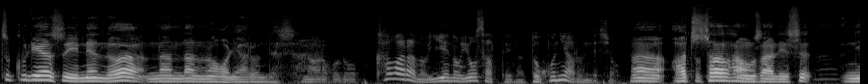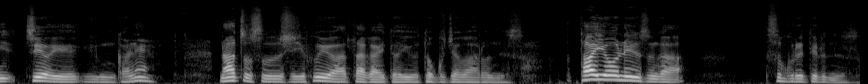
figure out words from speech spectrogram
作りやすい粘土は南南の方にあるんです。なるほど。瓦の家の良さっていうのはどこにあるんでしょう？あ暑さ寒さにすに強いんかね。夏涼しい冬暖かいという特徴があるんです。太陽年数が優れてるんです。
